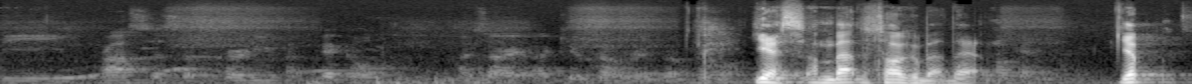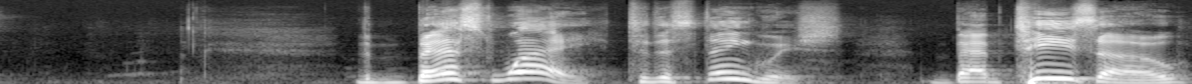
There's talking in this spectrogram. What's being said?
the process of turning a pickle, I'm sorry, a cucumber into a pickle. Yes, I'm about to talk about that. Okay. Yep. The best way to distinguish baptizo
